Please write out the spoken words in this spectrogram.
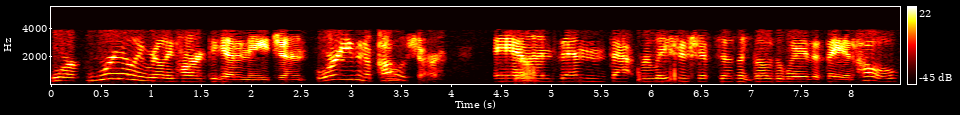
work really, really hard to get an agent or even a publisher. And then that relationship doesn't go the way that they had hoped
